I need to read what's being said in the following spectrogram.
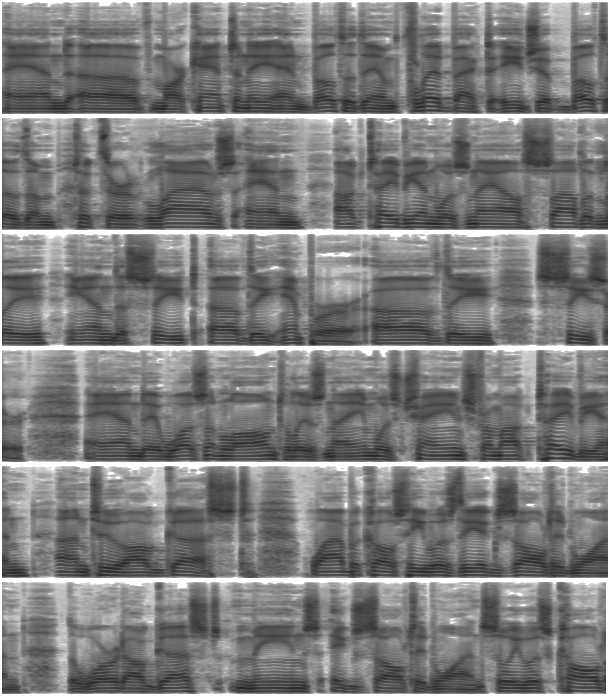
and of Mark Antony, and both of them fled back to Egypt. Both of them took their lives, and Octavian was now solidly in the seat of the emperor, of the Caesar. And it wasn't long till his name was changed from Octavian unto August. Why? Because he was the exalted one. The word August means exalted one. So he was called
